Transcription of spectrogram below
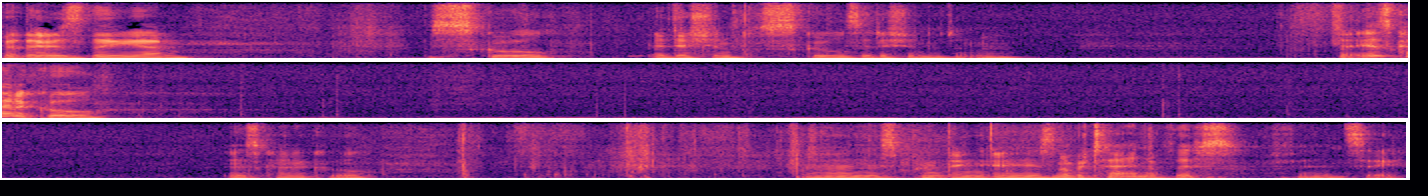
But there's the um, school edition, schools edition. I don't know. It is kind of cool. It's kind of cool. And this printing is number 10 of this. Fancy.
